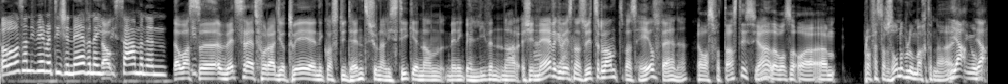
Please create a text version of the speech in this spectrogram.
Maar wat was dat nu weer met die Genève en Nou, jullie samen? En Dat was iets? uh, een wedstrijd voor Radio 2 en ik was student journalistiek en dan ben ik met Lieven naar Genève Ah, ja. geweest, naar Zwitserland. Het was heel fijn, hè? Dat was fantastisch, ja. Ja. Dat was uh, um, professor Zonnebloem achterna. Hè. Ja, ging over ja.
